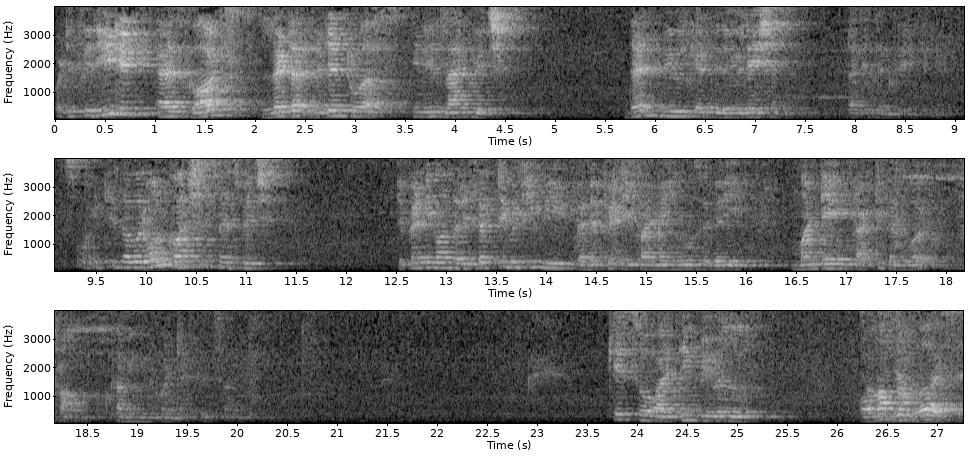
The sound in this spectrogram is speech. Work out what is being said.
But if we read it as God's letter written to us in His language, then we will get the revelation rather than creating it. So it is our own consciousness which, depending on the receptivity, we benefit, if I may use a very mundane practical word, from coming in contact with Savitri. Okay, so I think we will. Some of the words,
